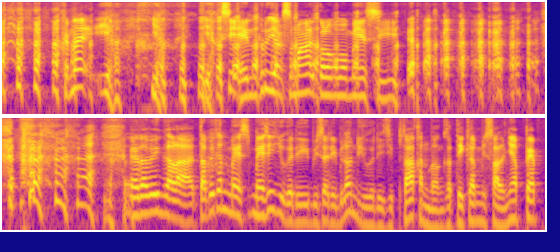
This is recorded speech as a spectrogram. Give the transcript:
Karena ya, ya, ya si Andrew yang semangat kalau ngomong Messi. ya tapi enggak lah. Tapi kan Messi, juga di- bisa dibilang juga diciptakan bang. Ketika misalnya Pep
